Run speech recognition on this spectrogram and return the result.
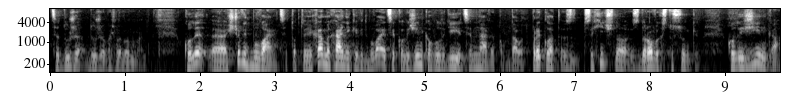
Це дуже дуже важливий момент. Коли е, що відбувається? Тобто, яка механіка відбувається, коли жінка володіє цим навиком? Да, от приклад з психічно здорових стосунків. Коли жінка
